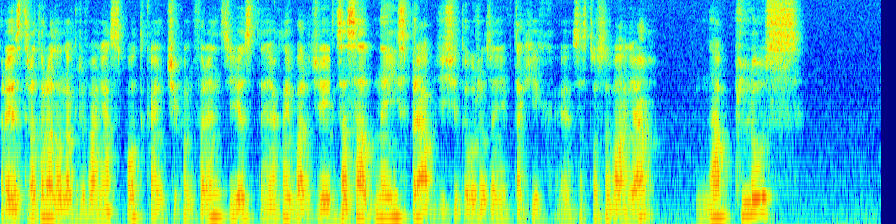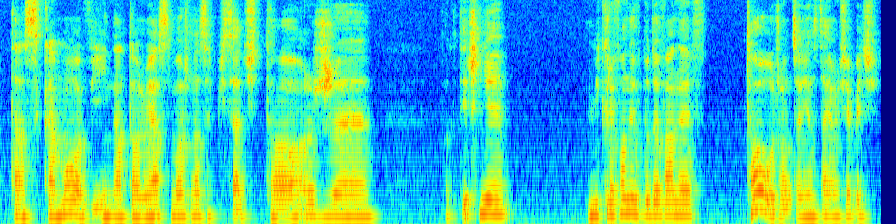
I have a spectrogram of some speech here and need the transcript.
rejestratora do nagrywania spotkań czy konferencji jest jak najbardziej zasadne i sprawdzi się to urządzenie w takich e, zastosowaniach. Na plus Tascamowi natomiast można zapisać to, że faktycznie mikrofony wbudowane w to urządzenie zdają się być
